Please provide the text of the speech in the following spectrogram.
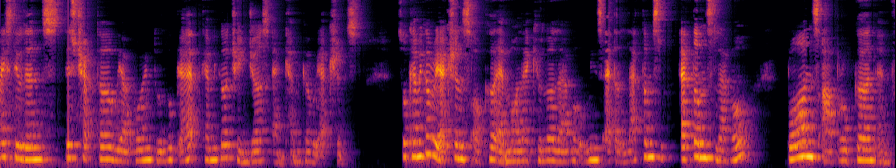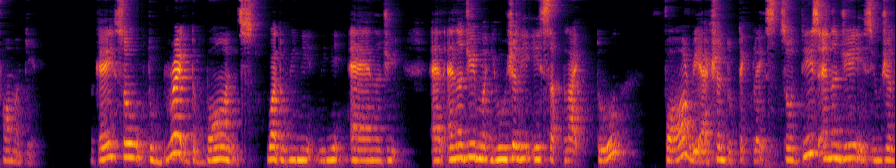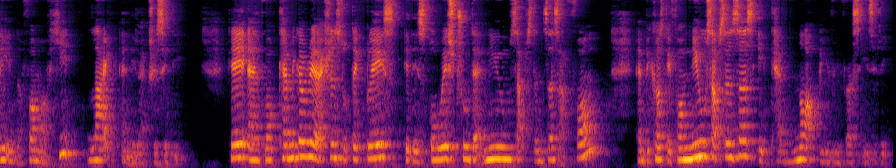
Hi students, this chapter we are going to look at chemical changes and chemical reactions. So chemical reactions occur at molecular level, means at the atoms, atoms level, bonds are broken and form again. Okay, so to break the bonds, what do we need? We need energy. And energy usually is supplied to for reaction to take place. So this energy is usually in the form of heat, light, and electricity. Okay, and for chemical reactions to take place, it is always true that new substances are formed. And because they form new substances, it cannot be reversed easily.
